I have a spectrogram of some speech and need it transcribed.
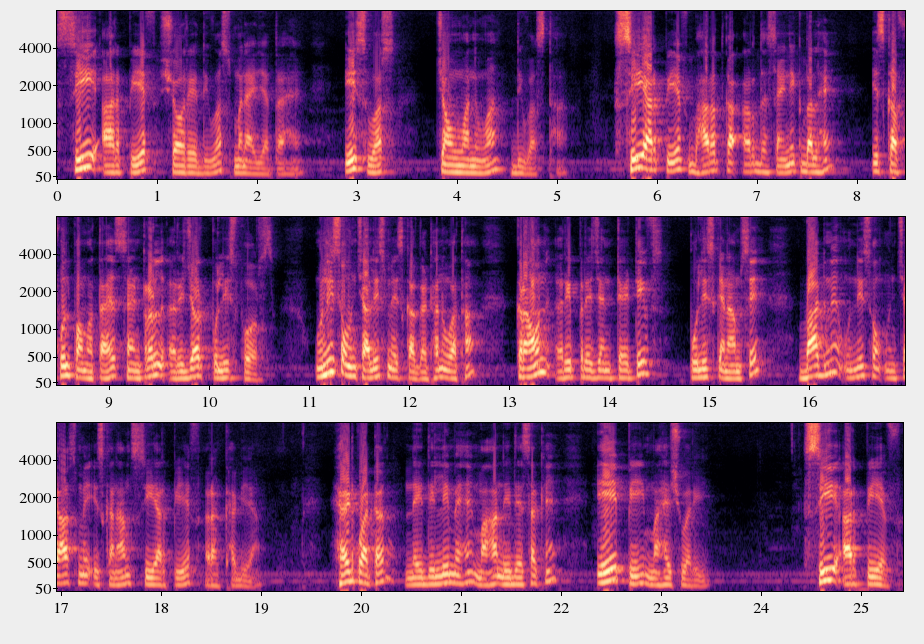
सीआरपीएफ शौर्य दिवस मनाया जाता है। इस वर्ष चौवनवा दिवस था। सीआरपीएफ भारत का अर्धसैनिक बल है। इसका फुल फॉर्म होता है सेंट्रल रिज़र्व पुलिस फोर्स उन्नीस में इसका गठन हुआ था। क्राउन रिप्रेजेंटेटिव पुलिस के नाम से। बाद में उन्नीस सौ उनचास में इसका नाम सीआरपीएफ रखा गया। हेडक्वार्टर नई दिल्ली में है, महानिदेशक हैं ए पी माहेश्वरी। सीआरपीएफ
